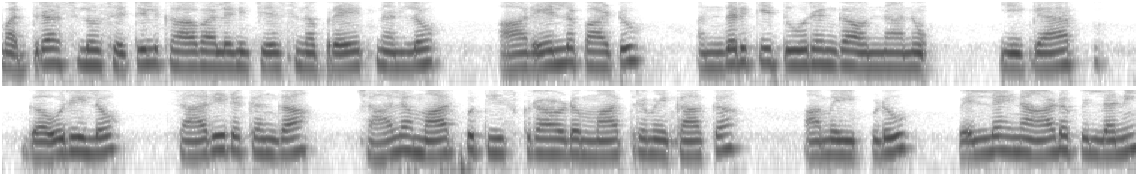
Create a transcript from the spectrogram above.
మద్రాసులో సెటిల్ కావాలని చేసిన ప్రయత్నంలో ఆరేళ్ళ పాటు అందరికీ దూరంగా ఉన్నాను. ఈ గ్యాప్ గౌరీలో శారీరకంగా చాలా మార్పు తీసుకురావడం మాత్రమే కాక ఆమె ఇప్పుడు పెళ్ళైన ఆడపిల్లని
